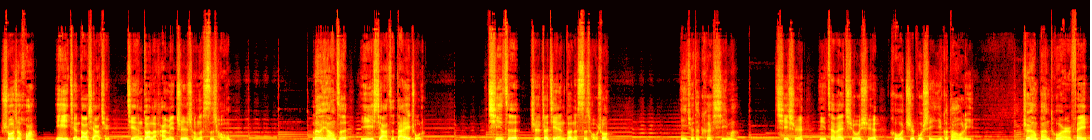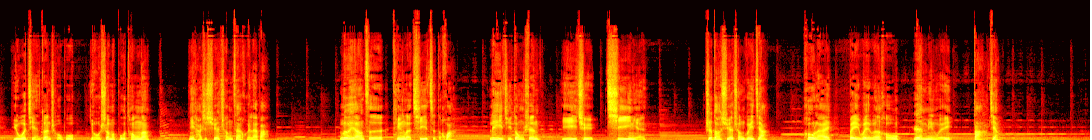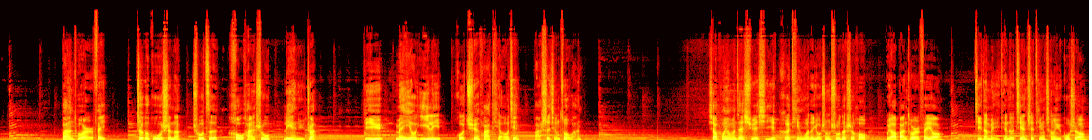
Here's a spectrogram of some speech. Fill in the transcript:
说着话，一剪刀下去，剪断了还没织成的丝绸。乐阳子一下子呆住了。妻子指着剪断的丝绸说：“你觉得可惜吗？其实你在外求学和我织布是一个道理，这样半途而废与我剪断绸布有什么不同呢？你还是学成再回来吧。”乐阳子听了妻子的话，立即动身，一去七年，直到学成归家。后来被魏文侯任命为大将。半途而废，这个故事呢，出自《后汉书·列女传》，比喻没有毅力或缺乏条件把事情做完。小朋友们在学习和听我的有声书的时候，不要半途而废哦，记得每天都坚持听成语故事哦。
